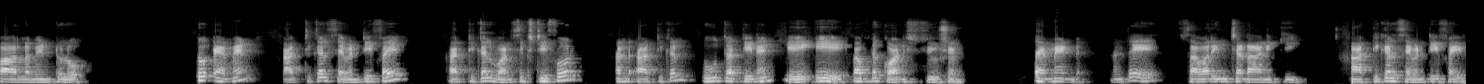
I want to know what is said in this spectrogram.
పార్లమెంటులో to amend article seventy five article one sixty four and article two thirty nine AA of the constitution amend అంటే సవరించడానికి. ఆర్టికల్ సెవెంటీ ఫైవ్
